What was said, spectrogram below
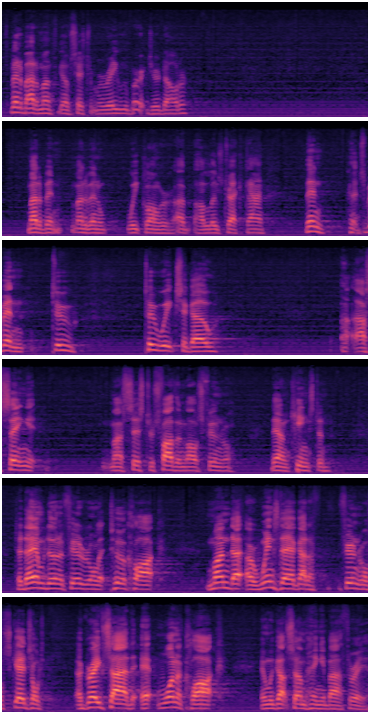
it's been about a month ago, Sister Marie, we buried your daughter. Might have been, might have been a week longer. I, will lose track of time. Then it's been two, two weeks ago. I, I sang at my sister's father-in-law's funeral down in Kingston. Today I'm doing a funeral at two o'clock. Monday or Wednesday I got a funeral scheduled, a graveside at one o'clock, and we got some hanging by a thread.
